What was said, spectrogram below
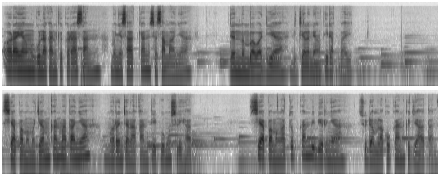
Orang yang menggunakan kekerasan menyesatkan sesamanya dan membawa dia di jalan yang tidak baik. Siapa memejamkan matanya, merencanakan tipu muslihat. Siapa mengatupkan bibirnya, sudah melakukan kejahatan.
